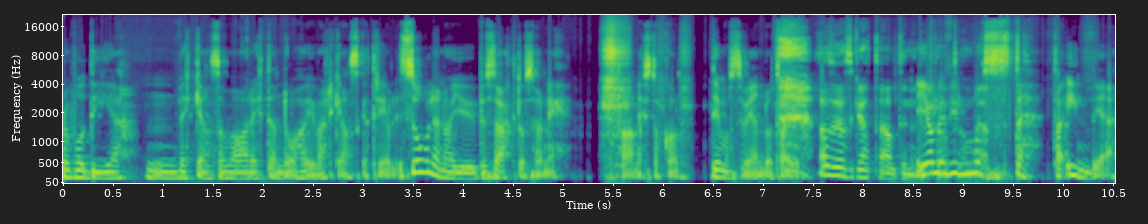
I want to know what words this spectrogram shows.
Apropå det, mm, veckan som varit ändå har ju varit ganska trevlig. Solen har ju besökt oss hörni. Fan i Stockholm. Det måste vi ändå ta in. Alltså jag skrattar alltid när du Ja men vi måste ta in det.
